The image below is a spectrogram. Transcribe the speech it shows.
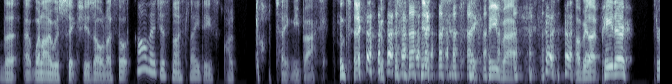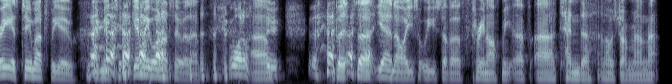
That uh, when I was six years old, I thought, oh, they're just nice ladies. Oh, God, take me back. take, take me back. I'll be like, Peter, three is too much for you. Give me, two, give me one or two of them. one or Um, two. But uh, yeah, no, I used to, we used to have a three and a half meter uh, tender, and I was driving around that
